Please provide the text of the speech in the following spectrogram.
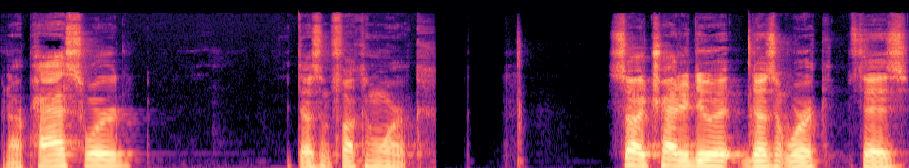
and our password. It doesn't fucking work. So I try to do it, doesn't work. It says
